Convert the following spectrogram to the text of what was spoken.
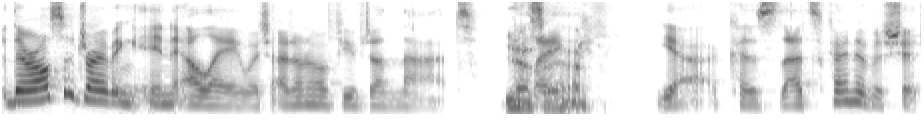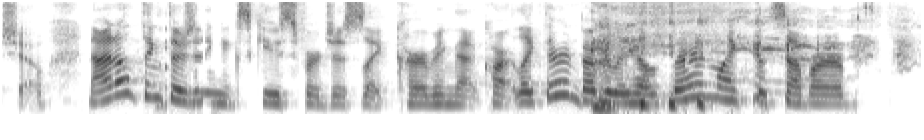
they're also driving in LA, which I don't know if you've done that. Yes, like, I have. Yeah, because that's kind of a shit show. Now, I don't think there's any excuse for just like curbing that car. Like they're in Beverly Hills, they're in like the suburbs.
